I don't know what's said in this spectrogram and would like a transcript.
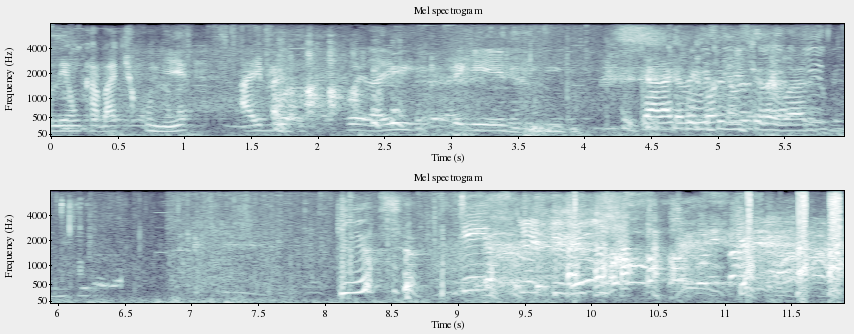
leão acabar de comer. Aí foi, foi lá e peguei ele. Caraca, foi muito mentira agora. Que isso? Que isso?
